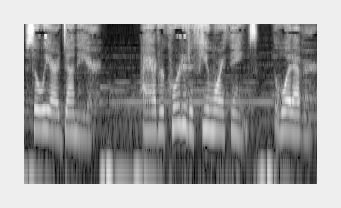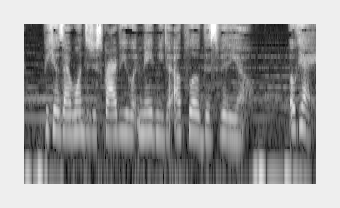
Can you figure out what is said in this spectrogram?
So we are done here! I had recorded a few more things, but whatever, because I want to describe you what made me to upload this video. Okay,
